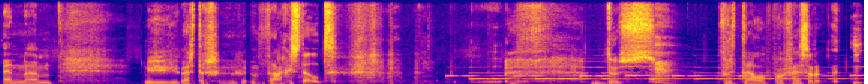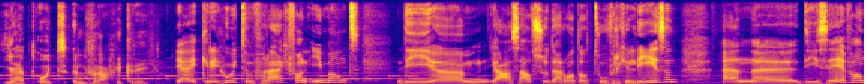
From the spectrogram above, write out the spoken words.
En ehm, nu werd er een vraag gesteld. dus, vertel, professor. Je hebt ooit een vraag gekregen. Ja, ik kreeg ooit een vraag van iemand die ehm, ja, zelf zo daar wat had over gelezen. En eh, die zei van,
